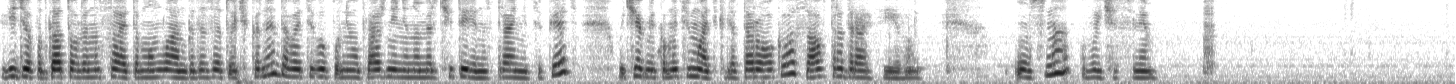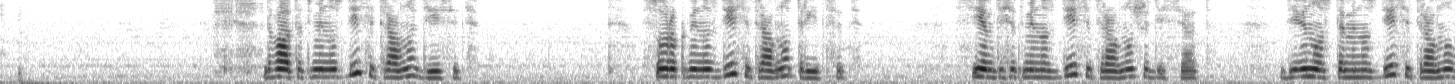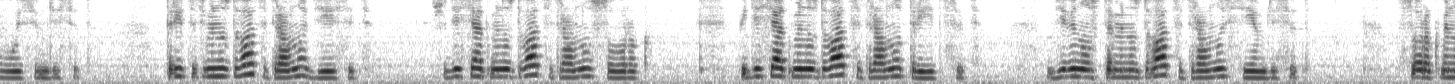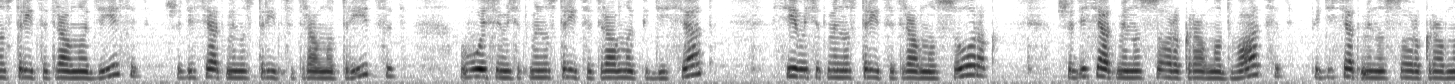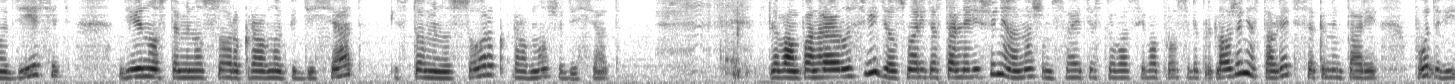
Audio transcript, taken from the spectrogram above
Видео подготовлено сайтом online.gdz.net. Давайте выполним упражнение номер 4 на странице 5 учебника математики для второго класса автора Дорофеева. Устно вычислим. Двадцать минус десять равно десять. Сорок минус десять равно тридцать. Семьдесят минус десять равно шестьдесят. 90 минус 10 равно 80. 30 минус 20 равно 10. 60 минус 20 равно 40. 50 минус 20 равно 30. 90 минус 20 равно 70. 40 минус 30 равно 10. 60 минус 30 равно 30. 80 минус 30 равно 50. 70 минус 30 равно 40. 60 минус 40 равно 20. 50 минус 40 равно 10, 90 минус 40 равно 50 и 100 минус 40 равно 60. Если вам понравилось видео, смотрите остальные решения на нашем сайте. Если у вас есть вопросы или предложения, оставляйте свои комментарии под видео.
